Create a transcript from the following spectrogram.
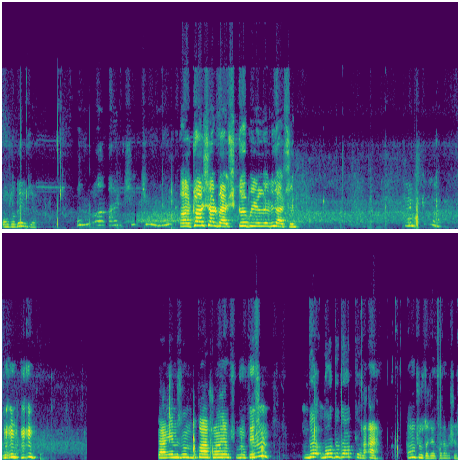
Odadayız ya. Arkadaşlar Belçika birileri gelsin. Canlımızın bu kadar sonra gelmiş bu noktaya Bu, bu odada atalım. Aa. Onu hadi sana bir şey.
